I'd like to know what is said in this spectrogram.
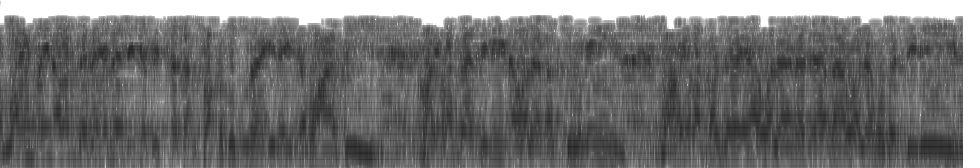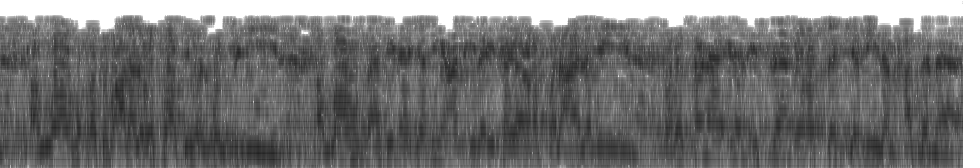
اللهم إن أردت بعبادك فتنة فاقبضنا إليك معافين. غير فاتنين ولا مفتونين. وغير خزايا ولا ندامى ولا مبدلين. اللهم تب على العصاة والمذنبين اللهم اهدنا جميعا إليك يا رب العالمين. ردنا إلى الإسلام ردا جميلا حسنا.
